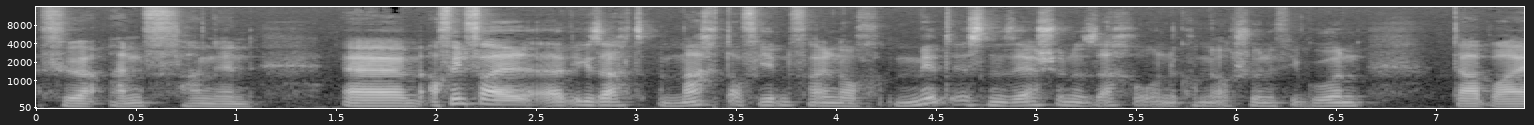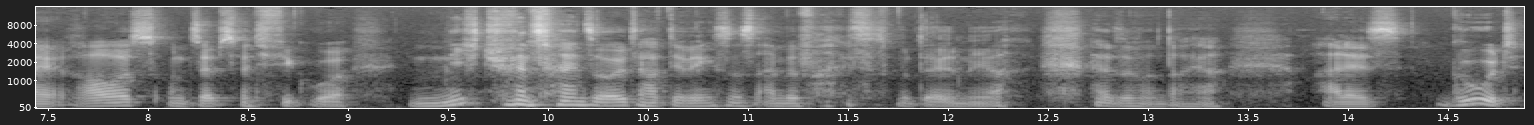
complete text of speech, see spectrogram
für anfangen. Ähm, auf jeden Fall, äh, wie gesagt, macht auf jeden Fall noch mit. Ist eine sehr schöne Sache und kommen ja auch schöne Figuren dabei raus. Und selbst wenn die Figur nicht schön sein sollte, habt ihr wenigstens ein beweistes Modell mehr. Also von daher alles gut.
